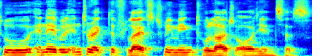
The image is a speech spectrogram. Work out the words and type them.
to enable interactive live streaming to large audiences.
